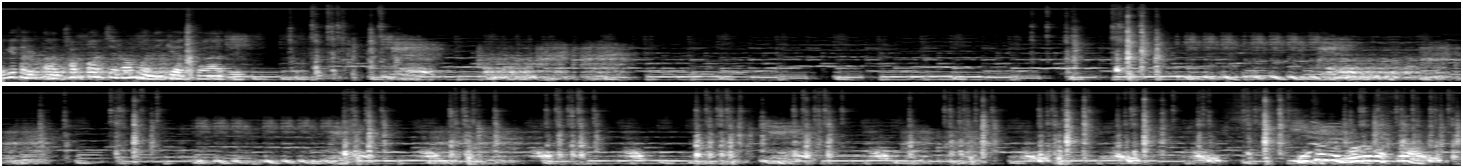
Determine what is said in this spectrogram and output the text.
여기서 일단 첫 번째로 한번 이겨줘야지. 기술을 모르겠어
